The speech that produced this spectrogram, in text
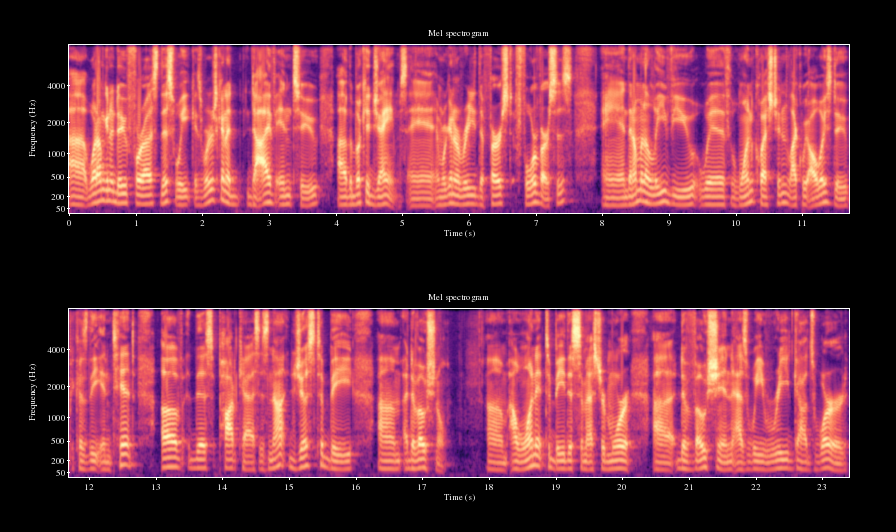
uh, what I'm going to do for us this week is we're just going to dive into uh, the book of James and, and we're going to read the first four verses. And then I'm going to leave you with one question, like we always do, because the intent of this podcast is not just to be um, a devotional. Um, I want it to be this semester more uh, devotion as we read God's Word,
